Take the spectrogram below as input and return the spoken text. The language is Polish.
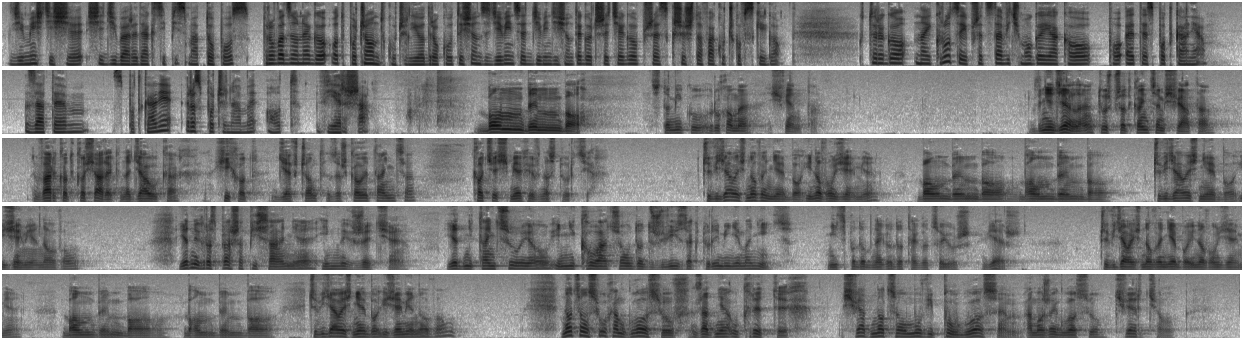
gdzie mieści się siedziba redakcji pisma Topos, prowadzonego od początku, czyli od roku 1993 przez Krzysztofa Kuczkowskiego, którego najkrócej przedstawić mogę jako poetę spotkania. Zatem spotkanie rozpoczynamy od wiersza. Bom, bym, bo. Z tomiku Ruchome Święta. W niedzielę, tuż przed końcem świata, warkot kosiarek na działkach, chichot dziewcząt ze szkoły tańca, kocie śmiechy w nasturcjach. Czy widziałeś nowe niebo i nową ziemię? Bombym, bo, bombym, bo. Czy widziałeś niebo i ziemię nową? Jednych rozprasza pisanie, innych życie. Jedni tańcują, inni kołaczą do drzwi, za którymi nie ma nic. Nic podobnego do tego, co już wiesz. Czy widziałeś nowe niebo i nową ziemię? Bombym, bo, bombym, bo. Czy widziałeś niebo i ziemię nową? Nocą słucham głosów za dnia ukrytych. Świat nocą mówi półgłosem, a może głosu ćwiercią.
